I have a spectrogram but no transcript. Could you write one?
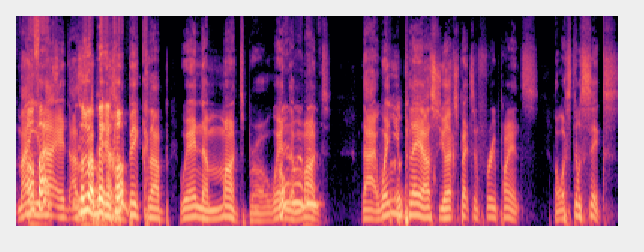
Man Oh. United, as, we're a bigger club. big club, we're in the mud, bro. We're in the mud. Like when you play us, you're expecting three points, but we're still six.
